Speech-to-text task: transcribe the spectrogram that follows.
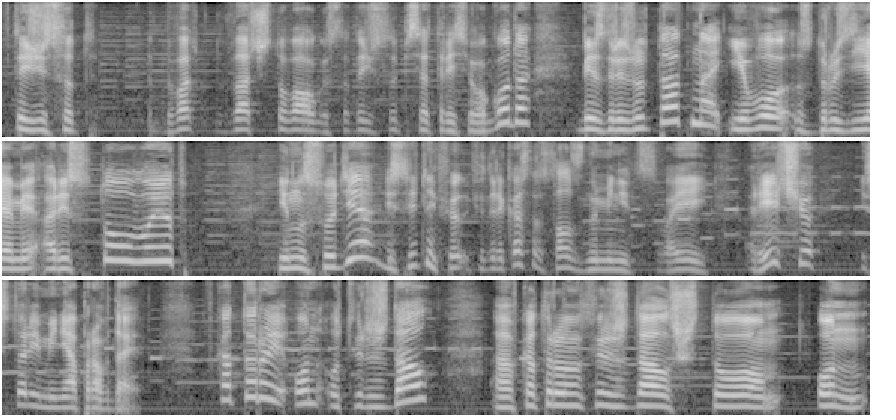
в 1926 августа 1953 года. Безрезультатно его с друзьями арестовывают – и на суде действительно Фидель Кастро стал знаменит своей речью «История меня оправдает», в которой он утверждал, э, в которой он утверждал, что он,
